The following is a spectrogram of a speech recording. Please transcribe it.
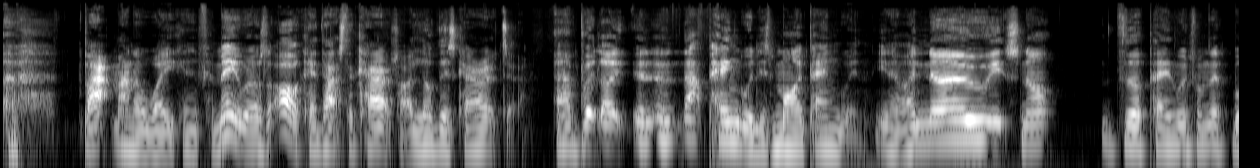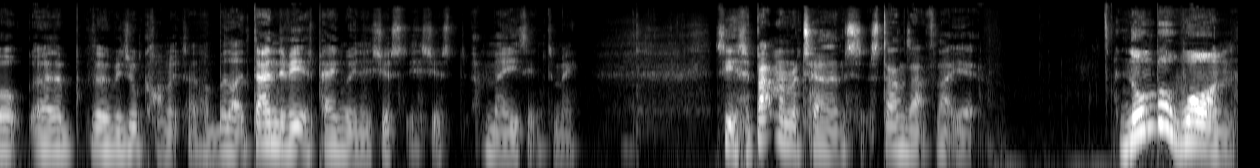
uh, Batman awakening for me, where I was like, oh okay, that's the character. I love this character. Uh, but like that penguin is my penguin. You know, I know it's not the penguin from the book, uh, the original comics, but like Dan DeVito's penguin is just is just amazing to me. So yeah, so Batman Returns stands out for that year. Number one,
